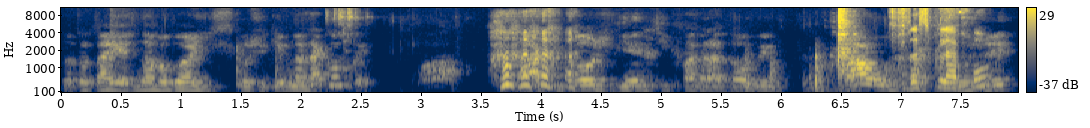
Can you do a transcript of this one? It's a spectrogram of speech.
no to ta jedna mogła iść z koszykiem na zakupy. Taki kosz wielki, kwadratowy, całą Ze sklepu? duży.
